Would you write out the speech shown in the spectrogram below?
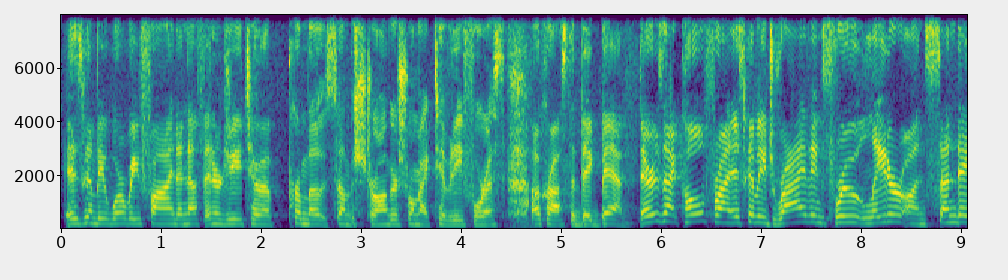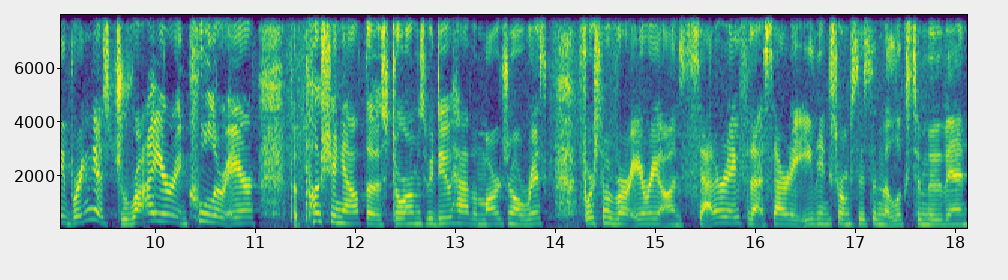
is going to be where we find enough energy to promote some stronger storm activity for us across the Big Bend. There's that cold front. It's going to be driving through later on Sunday, bringing us drier and cooler air, but pushing out those storms. We do have a marginal risk for some of our area on Saturday for that Saturday evening storm system that looks to move in.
